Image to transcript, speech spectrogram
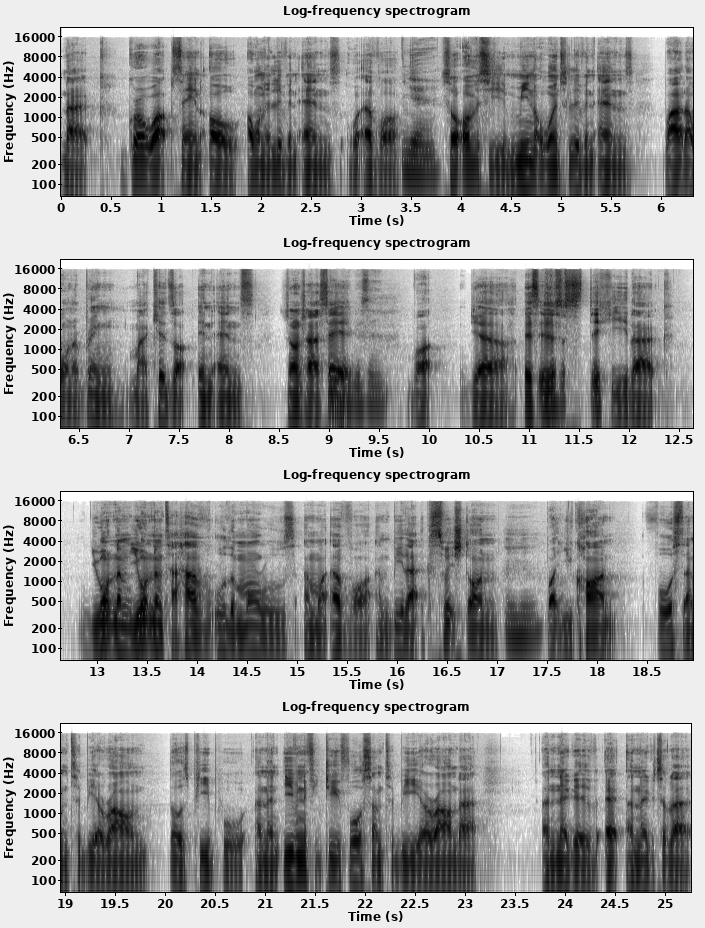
like grow up saying, "Oh, I want to live in ends," whatever. Yeah. So obviously, me not wanting to live in ends, why would I want to bring my kids up in ends? Do you know what I'm trying to say? 100%. But yeah, it's it's just sticky. Like you want them, you want them to have all the morals and whatever, and be like switched on. Mm-hmm. But you can't force them to be around those people. And then even if you do force them to be around that a negative, a negative like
